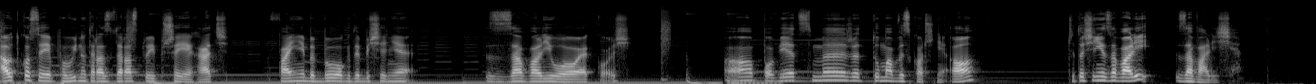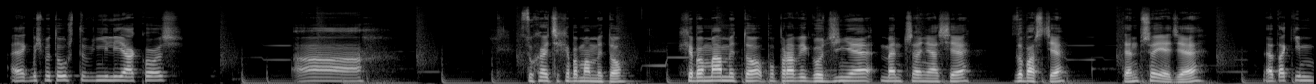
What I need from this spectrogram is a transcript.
autko sobie powinno teraz zaraz tutaj przejechać. Fajnie by było, gdyby się nie zawaliło jakoś. O, powiedzmy, że tu ma wyskocznie. O, czy to się nie zawali? Zawali się. A jakbyśmy to usztywnili jakoś? A... Słuchajcie, chyba mamy to. Chyba mamy to po prawie godzinie męczenia się. Zobaczcie, ten przejedzie na takim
